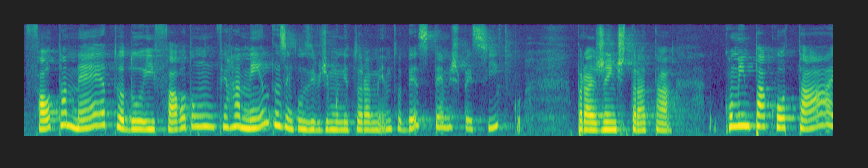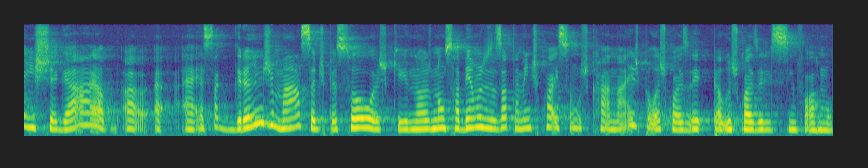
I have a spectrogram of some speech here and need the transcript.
falta método e faltam ferramentas, inclusive, de monitoramento desse tema específico para a gente tratar como empacotar e chegar a, a, a, essa grande massa de pessoas que nós não sabemos exatamente quais são os canais pelas quais, pelos quais eles se informam.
